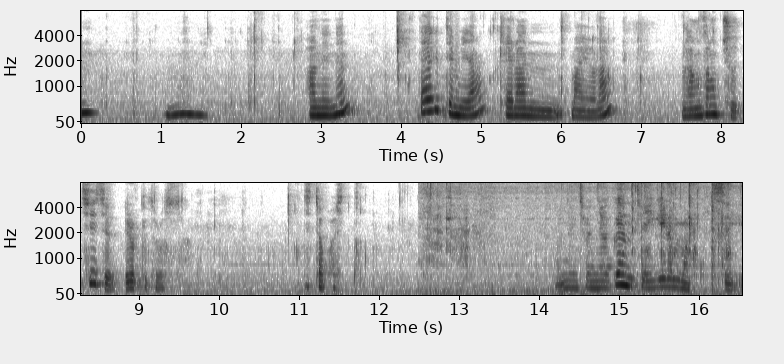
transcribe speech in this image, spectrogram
음. 음. 안에는 딸기잼이랑 계란 마요랑 양상추, 치즈 이렇게 들었어요. 진짜 맛있다. 오늘 저녁은 들기름 막국수예요.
